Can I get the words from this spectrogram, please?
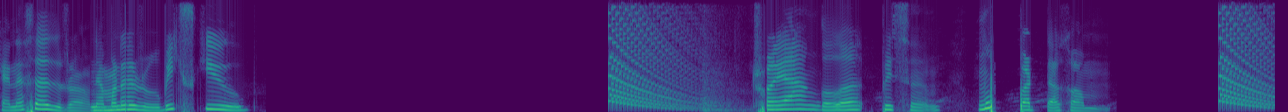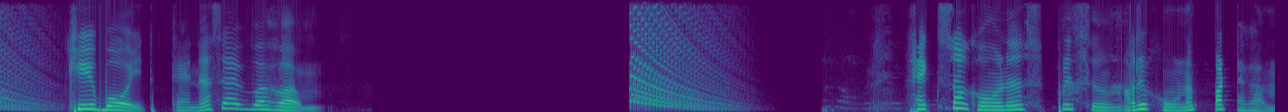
கனசதுரம். நம்மளோட ரூபிக்ஸ் கியூப் ட்ரையாங்குலர் பிசம் முப்பட்டகம். கியூபாய்ட் கனசெவ்வகம் ஹெக்ஸாகோனஸ் பிரிசம் அறுகோண பட்டகம்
